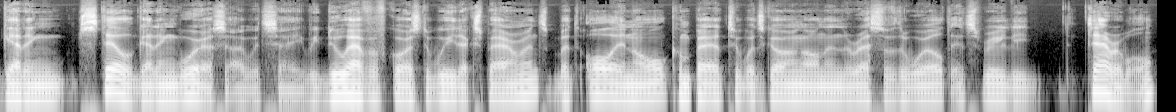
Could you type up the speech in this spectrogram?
getting still getting worse. I would say we do have, of course, the weed experiment, but all in all, compared to what's going on in the rest of the world, it's really terrible.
